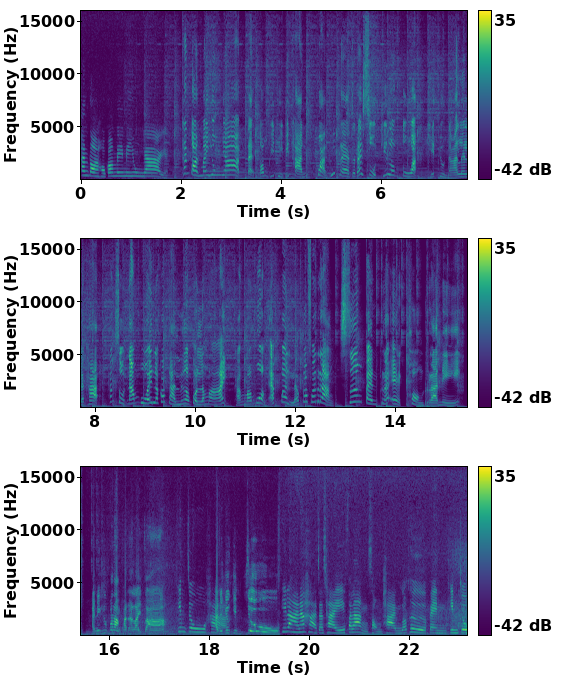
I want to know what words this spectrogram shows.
ขั้นตอนเขาก็ไม่ไม่ยุ่งยาก ขั้นตอนไม่ยุ่งยาก แต่ต้องพิถีพิถันกว่าพี่แพรจะได้สูตรที่ลงตัว คิดอยู่นานเลยล่ะค่ะ ทั้งสูตรน้ำบวยแล้วก็การเลือกผลไม้ ทั้งมะม่วงแอปเปิลแล้วก็ฝรั่ง ซึ่งเป็นพระเอกของร้านนี้ อันนี้คือฝรั่งพันธุ์อะไรจ๊ะ กิมจูค่ะ อันนี้คือกิมจู ที่ร้านนะคะจะใช้ฝรั่ง 2,000 ก็คือเป็นกิมจู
